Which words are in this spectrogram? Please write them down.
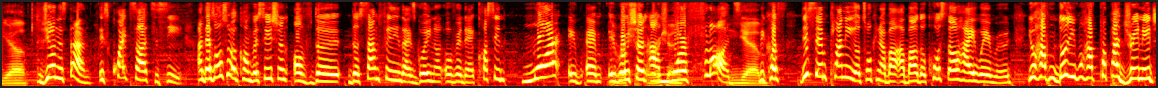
Yeah. Do you understand? It's quite sad to see. And there's also a conversation of the the sand filling that is going on over there causing more um, erosion, and more floods. Yeah. Because this same planning you're talking about about the coastal highway road, you have don't even have proper drainage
